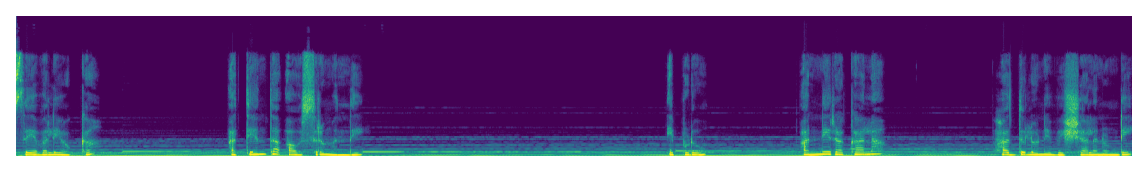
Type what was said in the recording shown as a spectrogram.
సేవల యొక్క అత్యంత అవసరం ఉంది ఇప్పుడు అన్ని రకాల హద్దులోని విషయాల నుండి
